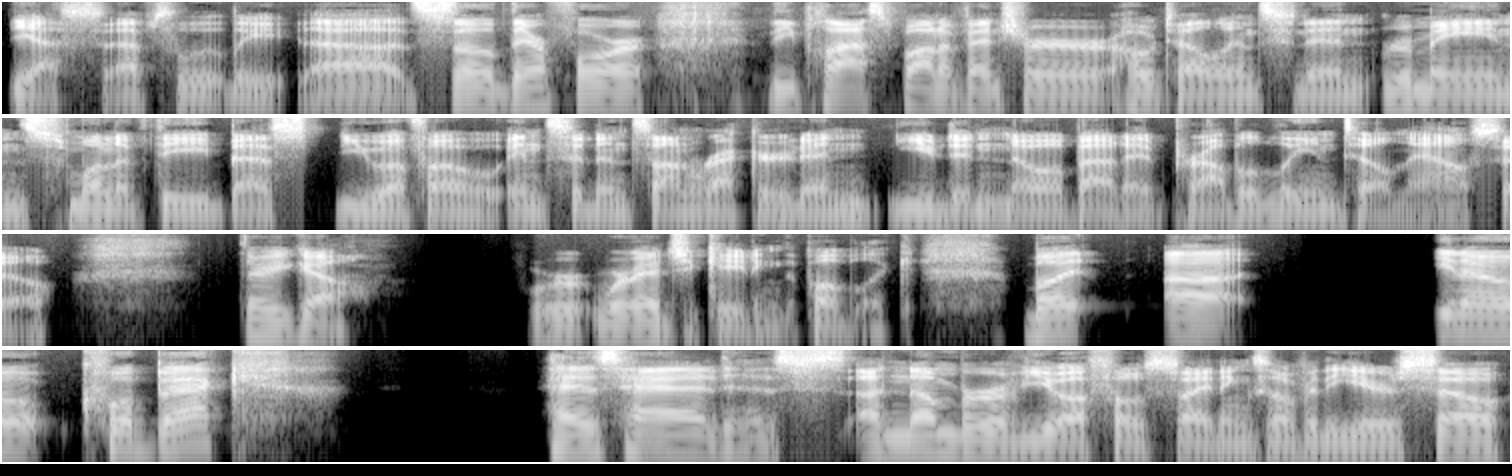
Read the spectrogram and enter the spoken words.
Yes, absolutely. Uh, so, therefore, the Place Bonaventure hotel incident remains one of the best UFO incidents on record, and you didn't know about it probably until now. So, there you go. We're we're educating the public, but uh, you know, Quebec has had a number of UFO sightings over the years. So,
